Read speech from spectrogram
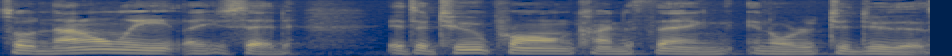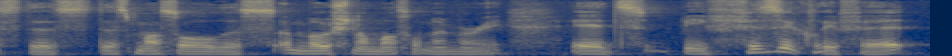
So not only, like you said, it's a two prong kind of thing in order to do this. This this muscle, this emotional muscle memory. It's be physically fit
